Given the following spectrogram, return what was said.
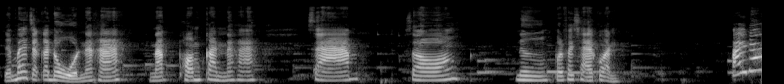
เดี๋ยวแม่จะกระโดดนะคะ นับพร้อมกันนะคะ สาม สอง หนึ่งเปิดไฟฉายก่อน ไปได้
